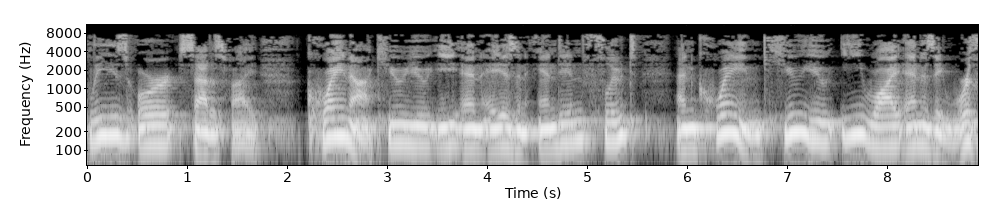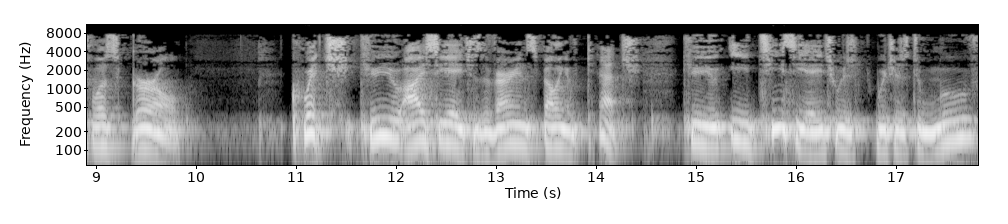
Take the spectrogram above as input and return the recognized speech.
please or satisfy. Quena, Q-U-E-N-A is an Andean flute. And queyn, Q-U-E-Y-N is a worthless girl. Quitch, Q-U-I-C-H is a variant spelling of catch. Q-U-E-T-C-H, which, which is to move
